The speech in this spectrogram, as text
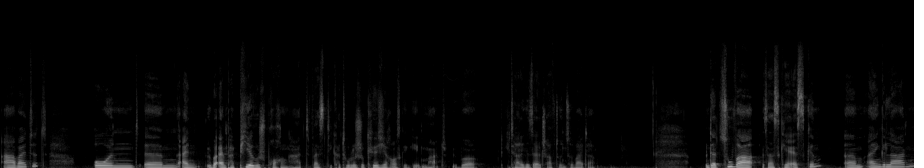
arbeitet und ähm, ein, über ein Papier gesprochen hat, was die katholische Kirche rausgegeben hat, über digitale Gesellschaft und so weiter. Und dazu war Saskia Esken ähm, eingeladen,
